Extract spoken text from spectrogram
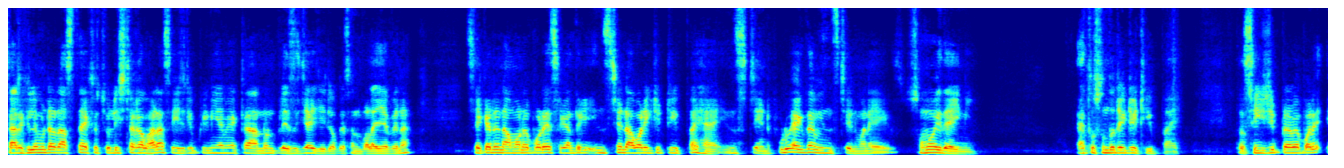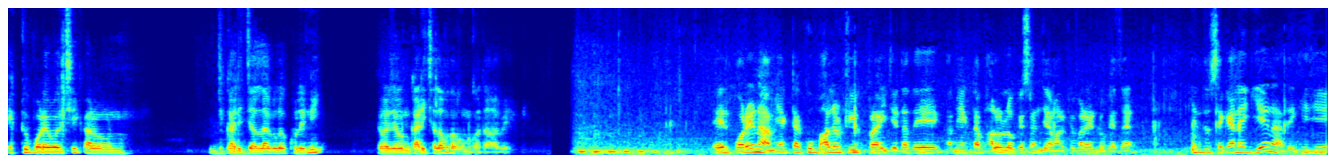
চার কিলোমিটার রাস্তা, একশো চল্লিশ টাকা ভাড়া। সেই ট্রিপটি নিয়ে আমি একটা আননোন প্লেসে যাই, যে লোকেশন বলা যাবে না। সেখানে নামানোর পরে সেখান থেকে ইনস্ট্যান্ট আবার একটি ট্রিপ পাই। হ্যাঁ ইনস্ট্যান্ট পুরো একদম ইনস্ট্যান্ট মানে সময় দেয়নি। এত সুন্দর একটি ট্রিপ পাই। তো সেই ট্রিপটার ব্যাপারে একটু পরে বলছি, কারণ গাড়ির জানলাগুলো খুলে নিই এবার যখন গাড়ি চালাবো তখন কথা হবে। এরপরে না, আমি একটা খুব ভালো ট্রিপ পাই, যেটাতে আমি একটা ভালো লোকেশন যে আমার ফেভারিট লোকেশন কিন্তু সেখানে গিয়ে না দেখি যে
